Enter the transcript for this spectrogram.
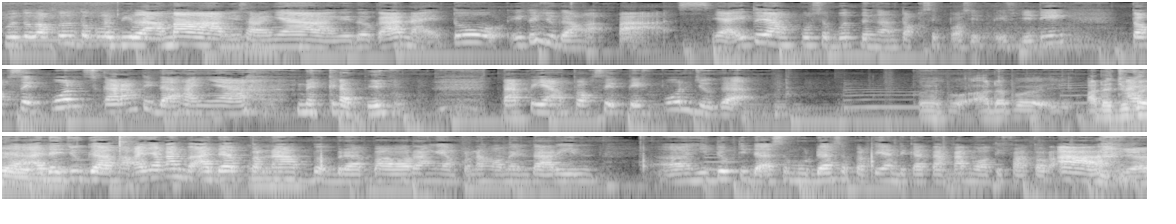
butuh waktu untuk lebih lama misalnya gitu kan. Nah, itu itu juga nggak pas. Ya, itu yang aku sebut dengan toxic positif. Jadi, toxic pun sekarang tidak hanya negatif, tapi yang positif pun juga Eh, Ada ada juga ada ya. Ada juga makanya kan ada pernah beberapa orang yang pernah komentarin eh, hidup tidak semudah seperti yang dikatakan motivator A Ya.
